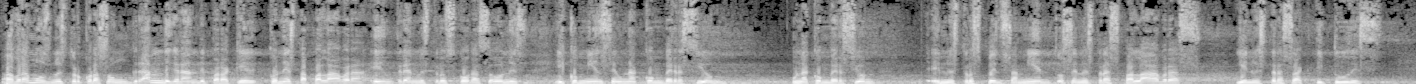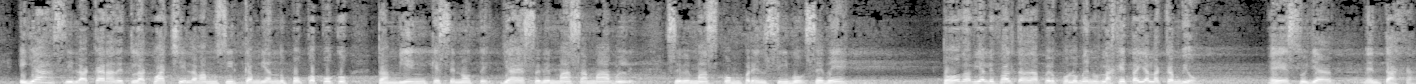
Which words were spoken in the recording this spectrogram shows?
Abramos nuestro corazón grande, grande para que con esta palabra entre a nuestros corazones y comience una conversión, una conversión en nuestros pensamientos, en nuestras palabras y en nuestras actitudes. Y ya si la cara de Tlacuache la vamos a ir cambiando poco a poco, también que se note, ya se ve más amable, se ve más comprensivo, se ve. Todavía le falta, ¿verdad? Pero por lo menos la jeta ya la cambió. Eso ya ventaja.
